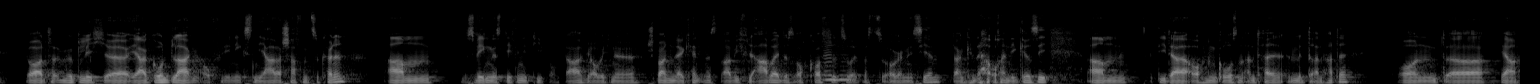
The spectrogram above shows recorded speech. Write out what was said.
dort wirklich äh, ja, Grundlagen auch für die nächsten Jahre schaffen zu können. Ähm, Deswegen ist definitiv auch da, glaube ich, eine spannende Erkenntnis war, wie viel Arbeit es auch kostet, so etwas zu organisieren. Danke da auch an die Chrissy, ähm, die da auch einen großen Anteil mit dran hatte. Und äh, ja,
